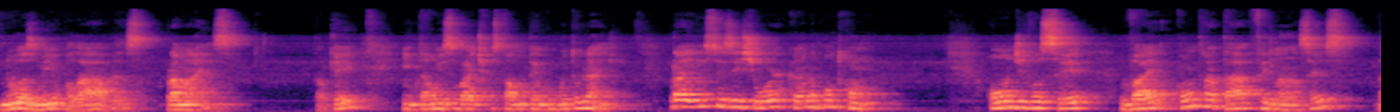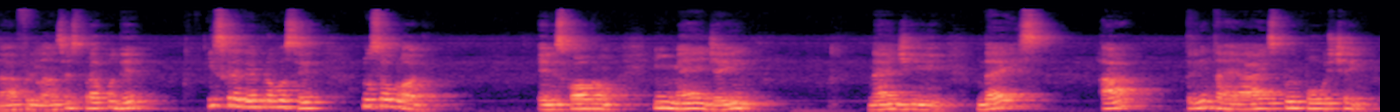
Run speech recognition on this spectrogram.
duas mil palavras para mais, tá ok? Então isso vai te custar um tempo muito grande. Para isso existe o Orkana.com, onde você vai contratar freelancers, tá? Freelancers para poder escrever para você no seu blog. Eles cobram em média aí, né, de 10 a 30 reais por post aí.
